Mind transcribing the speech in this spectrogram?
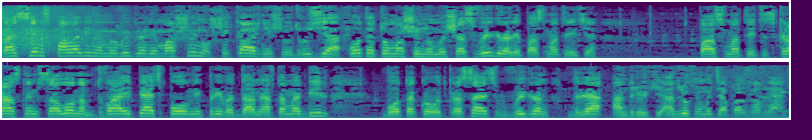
за семь с половиной мы выиграли машину шикарнейшую, друзья. Вот эту машину мы сейчас выиграли, посмотрите. Посмотрите, с красным салоном, 2.5, полный привод. Данный автомобиль, вот такой вот красавец, выигран для Андрюхи. Андрюха, мы тебя поздравляем.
